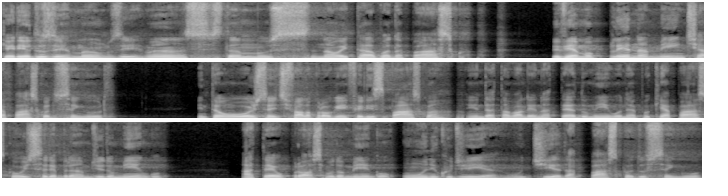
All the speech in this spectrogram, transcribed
Queridos irmãos e irmãs, estamos na oitava da Páscoa, vivemos plenamente a Páscoa do Senhor. Então, hoje, se a gente fala para alguém Feliz Páscoa, ainda está valendo até domingo, né? Porque a Páscoa, hoje celebramos de domingo até o próximo domingo, um único dia, um dia da Páscoa do Senhor.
